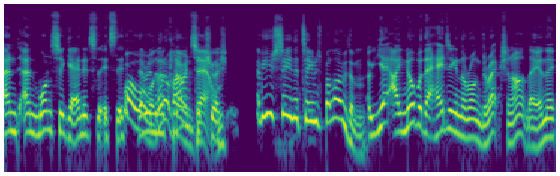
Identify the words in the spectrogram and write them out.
and and once again, it's it's, it's Hmm. Whoa, they're whoa, in the they're McClaren down. situation. Have you seen the teams below them? Oh, Yeah, I know, but they're heading in the wrong direction, aren't they? And they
